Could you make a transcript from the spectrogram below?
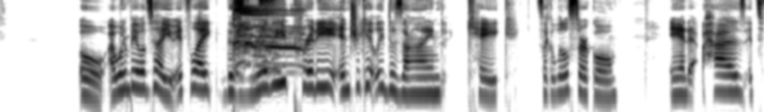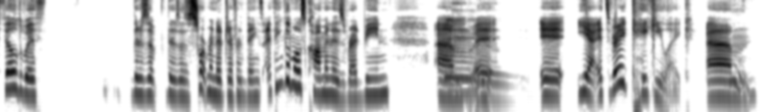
Oh, I wouldn't be able to tell you. It's like this really pretty, intricately designed cake. It's like a little circle, and it has it's filled with there's a there's an assortment of different things. I think the most common is red bean. Um, but it, Mm, it yeah, it's very cakey like. Um,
